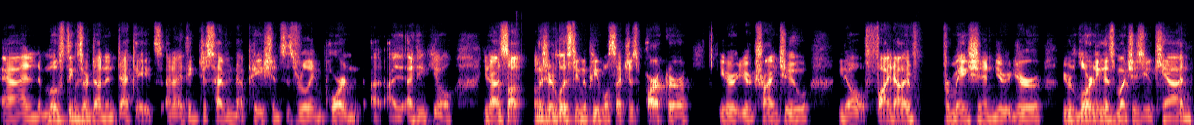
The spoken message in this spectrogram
and most things are done in decades and i think just having that patience is really important I, I, think you'll you know as long as you're listening to people such as parker you're you're trying to you know find out information you're you're you're learning as much as you can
